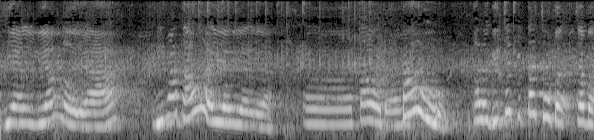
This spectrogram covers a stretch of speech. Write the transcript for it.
yel-yel loh ya. Bima tahu nggak yel-yel ya? Eh, tahu dong. Tahu. Kalau gitu kita coba coba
